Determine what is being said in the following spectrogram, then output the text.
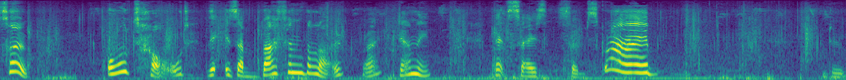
So, all told, there is a button below, right, down there, that says subscribe. Do.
